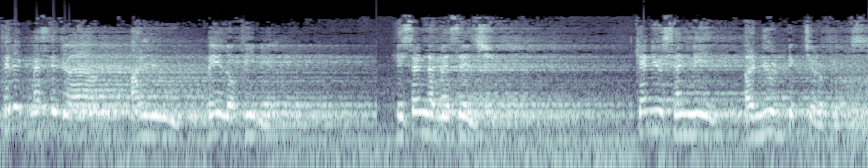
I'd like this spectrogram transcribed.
Philip message आया, Are you male or female? He sent a message, Can you send me a nude picture of yours?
